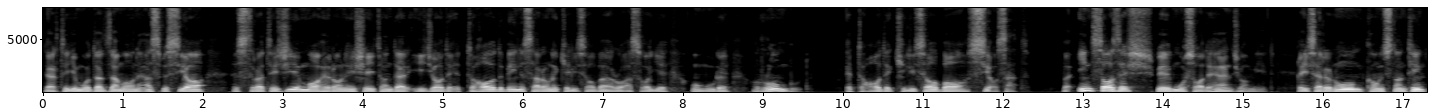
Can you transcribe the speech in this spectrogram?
در طی مدت زمان اسب سیاه استراتژی ماهرانه شیطان در ایجاد اتحاد بین سران کلیسا و رؤسای امور روم بود. اتحاد کلیسا با سیاست و این سازش به مصالحه انجامید قیصر روم کنستانتین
